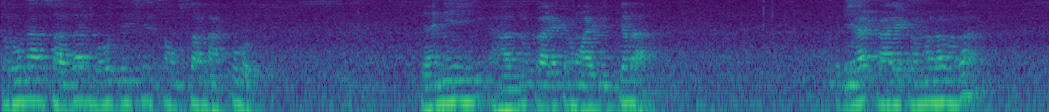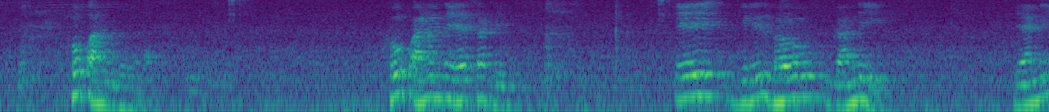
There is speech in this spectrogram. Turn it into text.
करुणा सागर बहुद्देशीय संस्था नागपूर यांनी हा जो कार्यक्रम आयोजित केला तर या कार्यक्रमाला मला खूप आनंद झाला. खूप आनंद यासाठी ते गिरीश भाऊ गांधी यांनी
